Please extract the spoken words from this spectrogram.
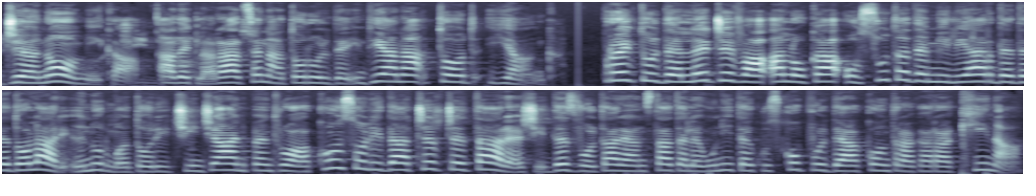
genomica, a declarat senatorul de Indiana Todd Young. Proiectul de lege va aloca 100 de miliarde de dolari în următorii 5 ani pentru a consolida cercetarea și dezvoltarea în Statele Unite cu scopul de a contracara China.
